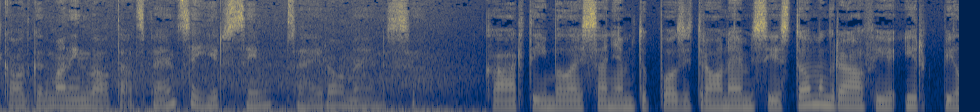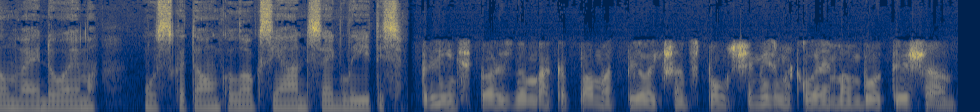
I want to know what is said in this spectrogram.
Kaut gan man invaliditātes pensija ir 100 eiro mēnesī. Kārtība, lai saņemtu pozitronu emisijas tomogrāfiju, ir pilnveidojama uzskata onkologs Jānis Eglītis. Principā es domāju, ka pamat pielikšanas punkts šim izmeklējumam būtu tiešām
